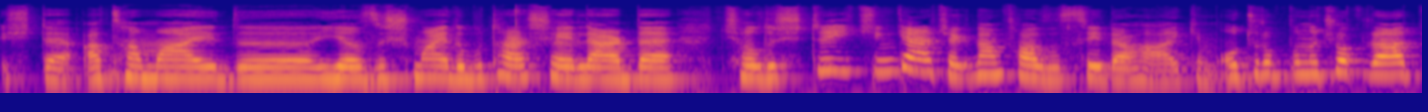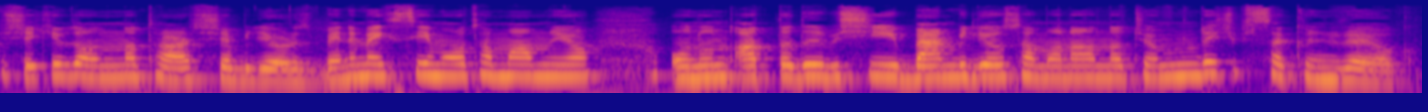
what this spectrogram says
işte atamaydı, yazışmaydı bu tarz şeylerde çalıştığı için gerçekten fazlasıyla hakim. Oturup bunu çok rahat bir şekilde onunla tartışabiliyoruz. Benim eksiğimi o tamamlıyor. Onun atladığı bir şeyi ben biliyorsam ona anlatıyorum. Bunda hiçbir sakınca yok.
